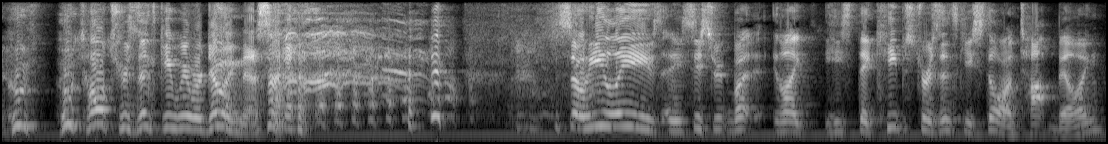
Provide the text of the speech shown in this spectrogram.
who who told Straczynski we were doing this? so he leaves and he sees, but like he's they keep Straczynski still on top billing,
